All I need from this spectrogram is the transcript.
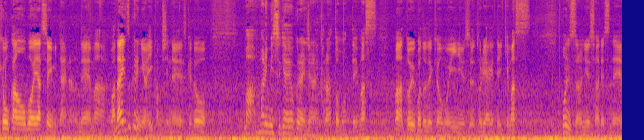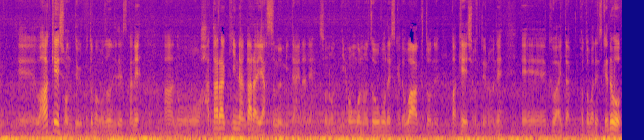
共感を覚えやすいみたいなので、まあ、話題作りにはいいかもしれないですけど、まあ、あんまり見過ぎは良くないんじゃないかなと思っています、まあ、ということで今日もいいニュース取り上げていきます。本日のニュースはですね、えー、ワーケーションという言葉ご存知ですかね。あの働きながら休むみたいなねその日本語の造語ですけどワークとねバケーションっていうのをね、えー、加えた言葉ですけど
